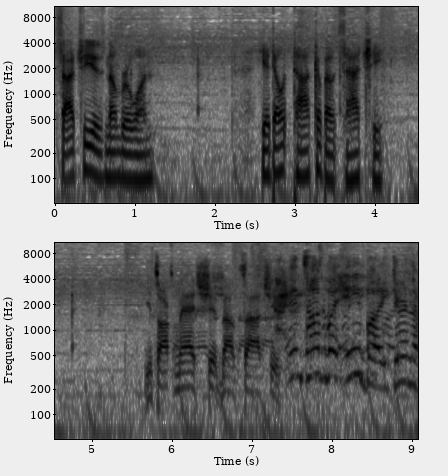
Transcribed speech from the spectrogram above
Sachi is number one. You don't talk about Sachi. You talk mad shit about Sachi. I didn't talk about anybody during the.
